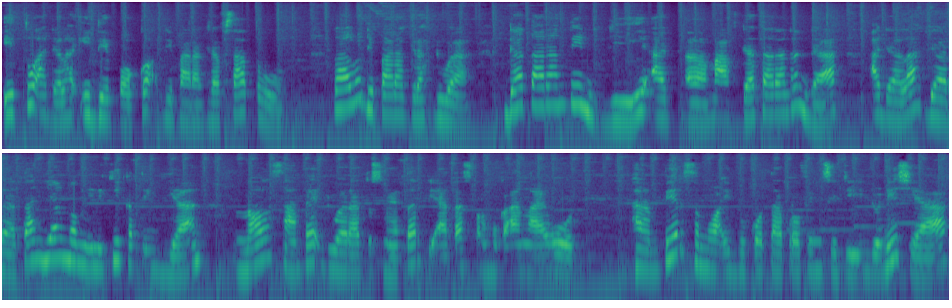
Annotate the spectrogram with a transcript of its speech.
Itu adalah ide pokok di paragraf 1. Lalu di paragraf 2, dataran tinggi, uh, maaf, dataran rendah adalah daratan yang memiliki ketinggian 0 sampai 200 meter di atas permukaan laut. Hampir semua ibu kota provinsi di Indonesia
